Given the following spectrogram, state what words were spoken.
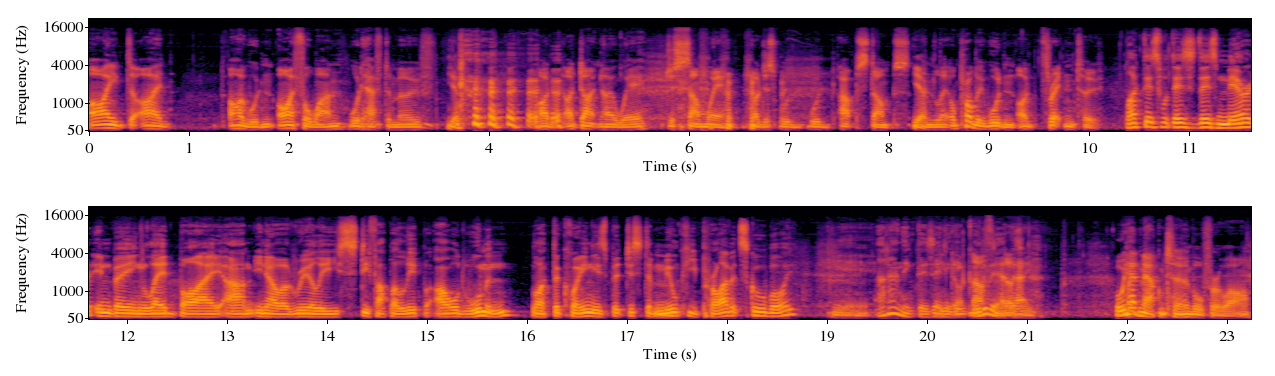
I, I, I wouldn't. I, for one, would have to move. Yeah. I, I don't know where, just somewhere. I just would, would up stumps Yeah. and le- or probably wouldn't. I'd threaten to. Like there's there's there's merit in being led by um, you know a really stiff upper lip old woman like the Queen is, but just a milky private school boy. Yeah. I don't think there's anything good nothing, about that. he? Well, we had Malcolm Turnbull for a while.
